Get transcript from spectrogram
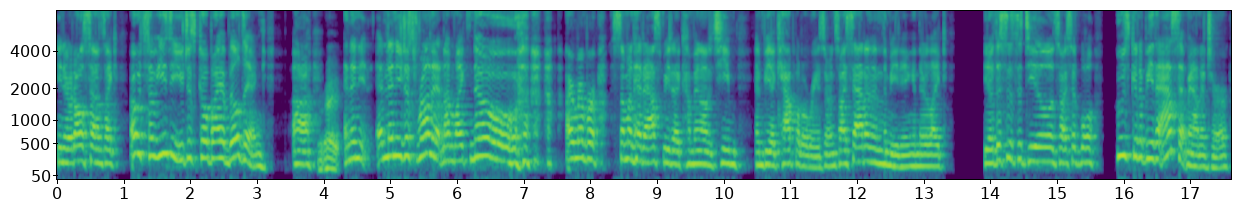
you know it all sounds like oh it's so easy you just go buy a building uh, right. and then you, and then you just run it. And i'm like no. I remember someone had asked me to come in on a team and be a capital raiser. And so i sat in, in the meeting and they're like you know this is the deal. And so i said well who's going to be the asset manager?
